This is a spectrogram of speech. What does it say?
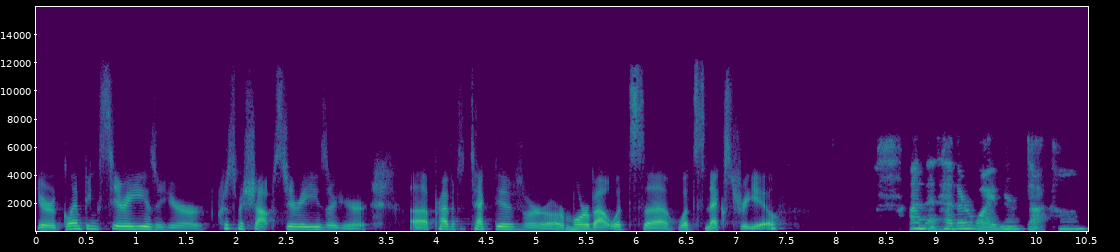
your glamping series or your Christmas shop series or your uh, private detective or, or more about what's uh, what's next for you? I'm at heatherweidner.com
